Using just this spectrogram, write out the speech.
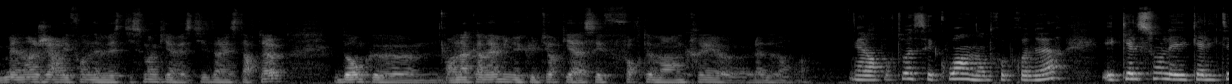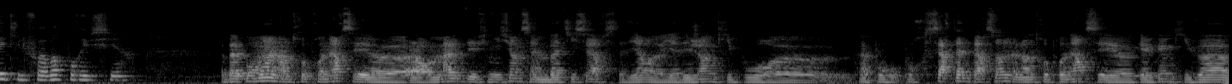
maintenant gèrent les fonds d'investissement qui investissent dans les startups. Donc on a quand même une culture qui est assez fortement ancrée là-dedans. Alors pour toi, c'est quoi un entrepreneur et quelles sont les qualités qu'il faut avoir pour réussir? Bah, pour moi, un entrepreneur, c'est. Euh, alors, ma définition, c'est un bâtisseur. C'est-à-dire, euh, il y a des gens qui, pour. Euh, pour, pour, certaines personnes, l'entrepreneur, c'est quelqu'un qui va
